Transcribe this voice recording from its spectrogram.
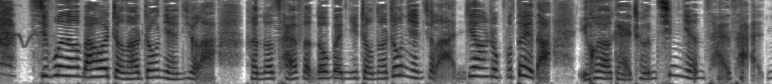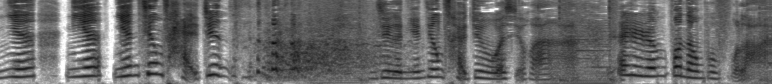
岂不能把我整到中年去了？很多彩粉都被你整到中年去了，你这样是不对的，以后要改成青年彩彩，年年年轻彩俊，你这个年轻才俊，我喜欢啊。但是人不能不服老啊。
